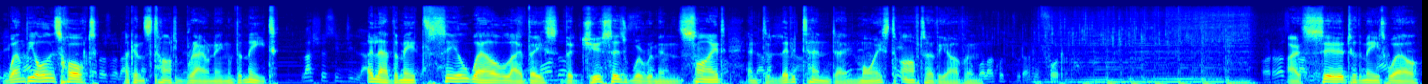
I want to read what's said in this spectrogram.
When the oil is hot, I can start browning the meat. I let the meat seal well like this, the juices will remain inside and to leave it tender and moist after the oven. I seared to the meat well,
